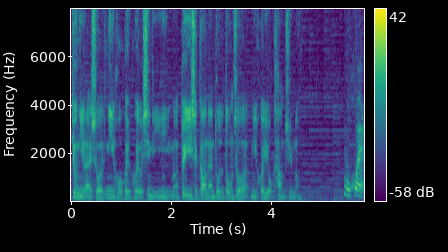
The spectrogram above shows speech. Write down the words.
就你来说，你以后会会有心理阴影吗？对于一些高难度的动作，你会有抗拒吗？不会，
